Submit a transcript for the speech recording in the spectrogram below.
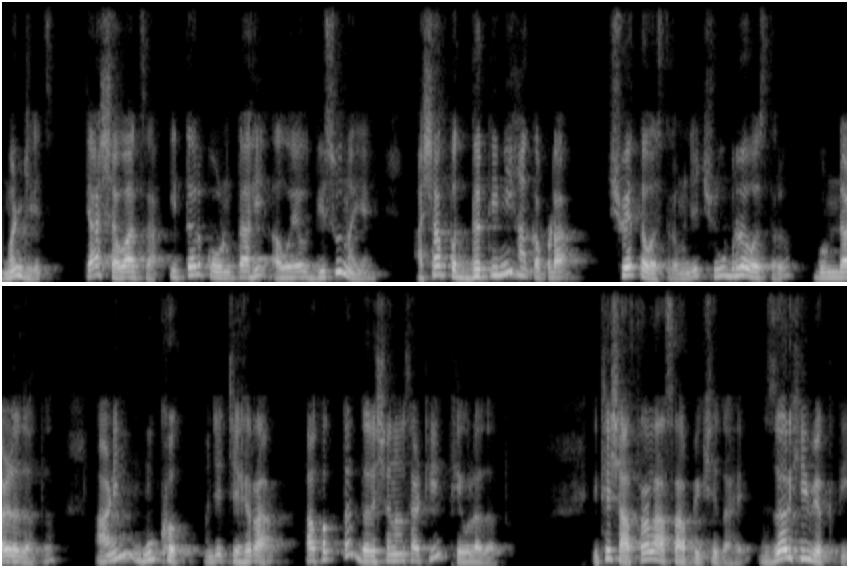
म्हणजेच त्या शवाचा इतर कोणताही अवयव दिसू नये अशा पद्धतीने हा कपडा श्वेतवस्त्र म्हणजे शुभ्र वस्त्र गुंडाळलं जातं आणि मुख म्हणजे चेहरा हा फक्त दर्शनासाठी ठेवला जातो. इथे शास्त्राला असा अपेक्षित आहे जर ही व्यक्ती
